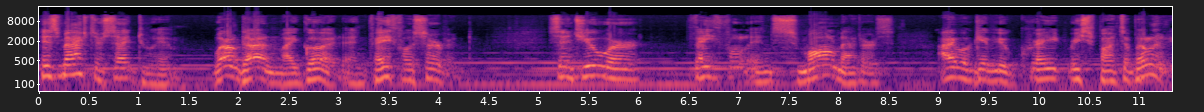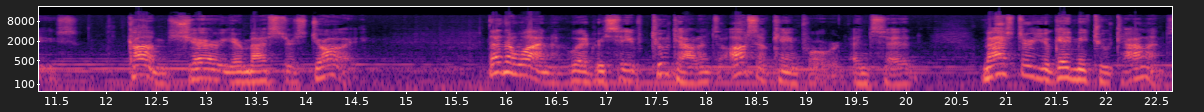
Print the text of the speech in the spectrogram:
His master said to him, Well done, my good and faithful servant. Since you were faithful in small matters, I will give you great responsibilities. Come, share your master's joy. Then the one who had received two talents also came forward and said, Master, you gave me two talents.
